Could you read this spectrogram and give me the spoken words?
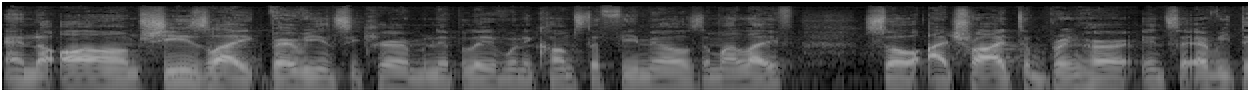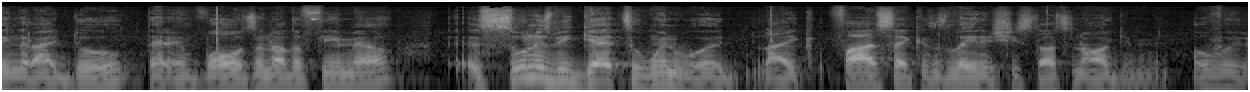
And um, she's like very insecure and manipulative when it comes to females in my life. So I tried to bring her into everything that I do that involves another female. As soon as we get to Wynwood, like five seconds later, she starts an argument over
